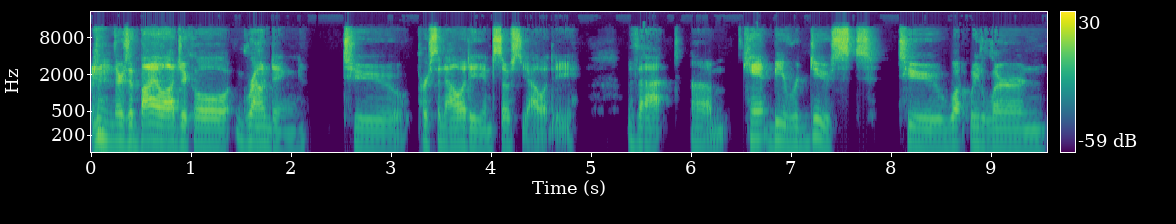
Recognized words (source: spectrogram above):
there's a biological grounding to personality and sociality that um, can't be reduced to what we learn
